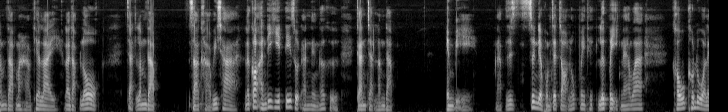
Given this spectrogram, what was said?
ลำดับมหาวิทยาลัยระดับโลก จัดลำดับสาขาวิชา แล้วก็อันที่ฮิตที่สุดอันหนึ่งก็คือ การจัดลำดับ MBA นะซึ่งเดี๋ยวผมจะเจาะลึกไปลึกไปอีกนะว่าเขาเขาดูอะไร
